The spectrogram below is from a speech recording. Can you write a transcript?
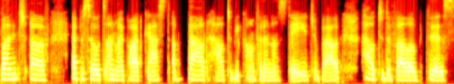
bunch of episodes on my podcast about how to be confident on stage, about how to develop this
